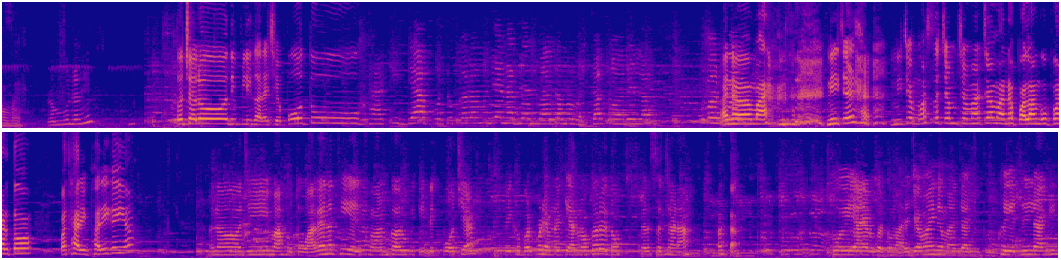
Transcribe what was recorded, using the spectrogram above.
ઓય રમવું નહીં? તો ચલો દીપલી કરે છે પોતું અને નીચે નીચે મસ્ત ચમચમાચમ અને પલંગ ઉપર તો પથારી ફરી ગઈ હે. અને હજી માહું તો આવ્યા નથી, એ ફોન કરું કે કેટલેક પહોંચ્યા. તો એ ખબર પડે એમના ક્યારનો કરે તો. ત્યારે સજાણા હતા. તો એ આવ્યા વગર તો મારે જવાય ને, મને જાજુ ભૂખઈ એટલી લાગી.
